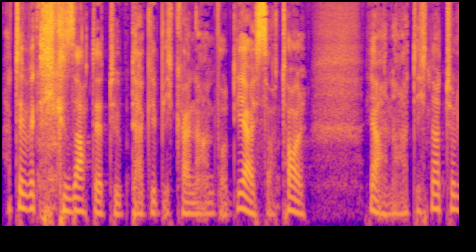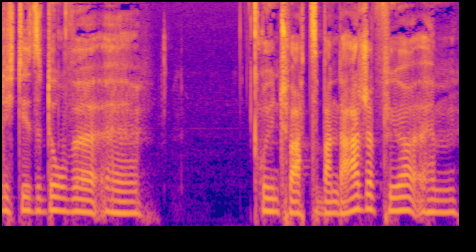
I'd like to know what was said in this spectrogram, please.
Hat er wirklich gesagt, der Typ, da gebe ich keine Antwort. Ja, ich sag toll. Ja, dann hatte ich natürlich diese doofe äh, grün-schwarze Bandage für ähm,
